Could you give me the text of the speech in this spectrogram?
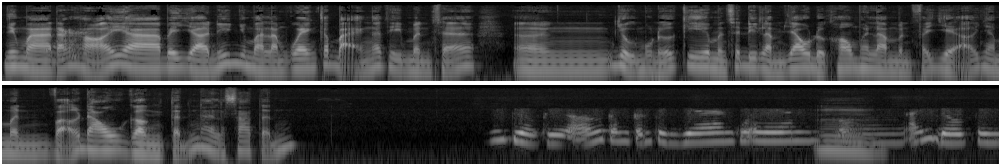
Nhưng mà Dạ. hỏi à, bây giờ nếu như mà làm quen các bạn á, thì mình sẽ ờ, ví dụ một nửa kia mình sẽ đi làm dâu được không? Hay là mình phải về ở nhà mình và ở đâu gần tỉnh hay là xa tỉnh nếu được thì ở trong tỉnh Tiền Giang của em. Ừ. còn ấy được thì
